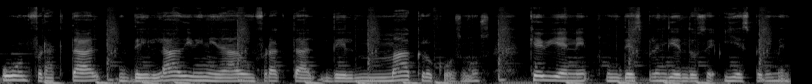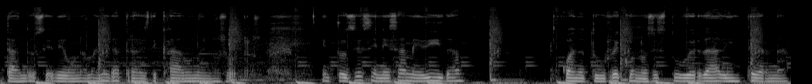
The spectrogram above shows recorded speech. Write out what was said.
un fractal de la divinidad un fractal del macrocosmos que viene desprendiéndose y experimentándose de una manera a través de cada uno de nosotros. Entonces en esa medida cuando tú reconoces tu verdad interna,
